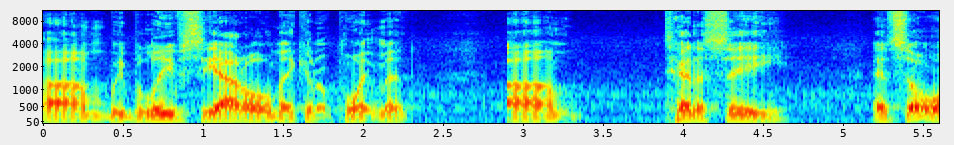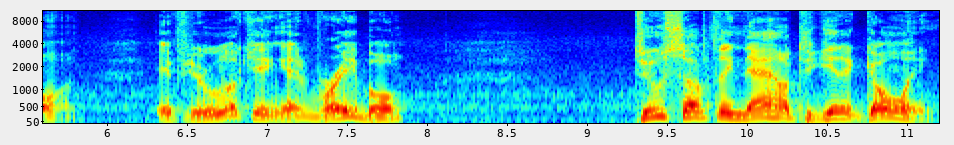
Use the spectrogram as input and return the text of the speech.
um, we believe Seattle will make an appointment. um, Tennessee, and so on. If you're looking at Vrabel, do something now to get it going.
